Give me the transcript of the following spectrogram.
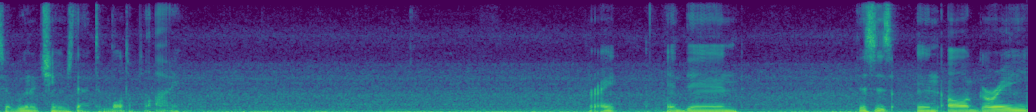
So we're going to change that to multiply. Right, and then this is in all gray,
